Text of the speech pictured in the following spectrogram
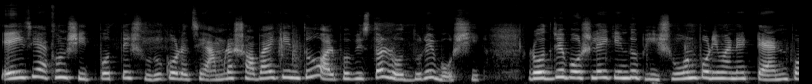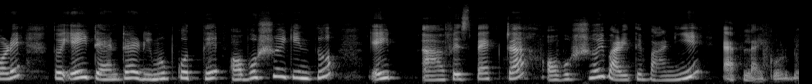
এই যে এখন শীত পড়তে শুরু করেছে, আমরা সবাই কিন্তু অল্প বিস্তর রোদ্দুরে বসি। রোদ্রে বসলেই কিন্তু ভীষণ পরিমাণে ট্যান পড়ে। তো এই ট্যানটা রিমুভ করতে অবশ্যই কিন্তু এই ফেস প্যাকটা অবশ্যই বাড়িতে বানিয়ে অ্যাপ্লাই করবে।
